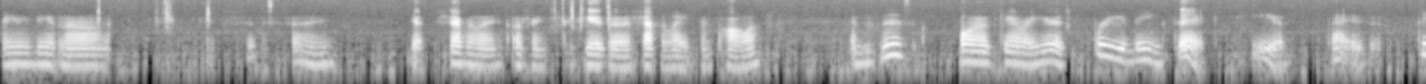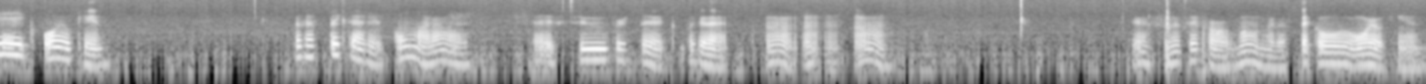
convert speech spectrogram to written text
maybe Vietnam. It should say. Yep, Chevrolet. Okay, because he is a Chevrolet Impala. And this oil can right here is pretty dang thick. Yeah, that is a thick oil can. Look how thick that is. Oh my god. That is super thick. Look at that. Uh, uh, uh, uh. Yeah, so that's it for Ramone with a thick old oil can.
